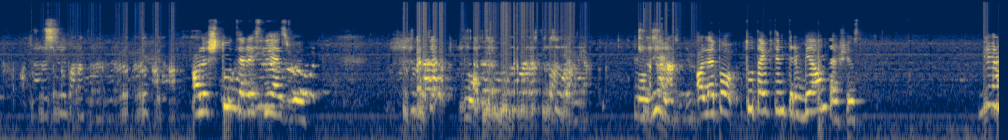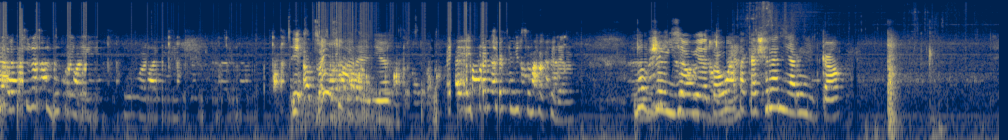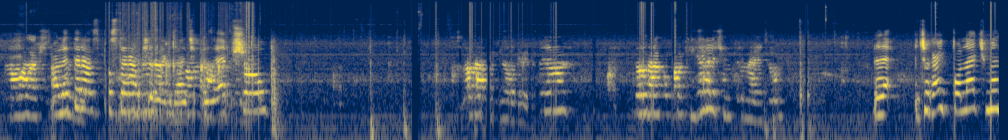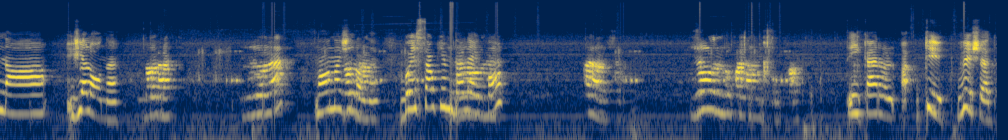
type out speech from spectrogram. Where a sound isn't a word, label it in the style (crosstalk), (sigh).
Ale sztucer jest niezły. No. No wiem, ale po, tutaj w tym trybie on też jest. Wiem, ale 13 był fajniej. Był fajniej. Ty, a co jest na arenie? Ej, patrzcie, jak jestem hakerem. Dobrze widzowie, to była taka średnia rundka, No właśnie. ale teraz postaram się zagrać lepszą. Dobra, widzowie. Dobra, chłopaki, gdzie lecimy w tym meczu? Le czekaj, polećmy na zielone. Dobra. Zielone? No, na zielone, bo jest całkiem daleko. A, Zielony to fajna miejscówka. Ty, Karol, a, ty, wyszedł.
